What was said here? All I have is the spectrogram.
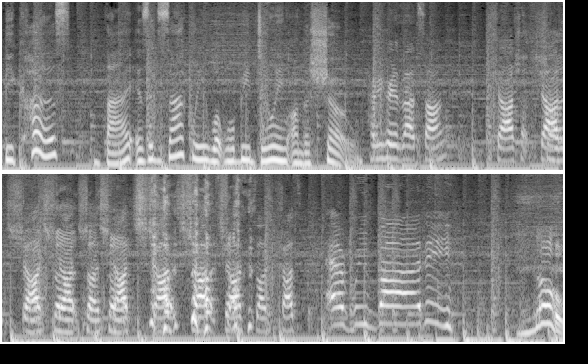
Because that is exactly what we'll be doing on the show. Have you heard of that song? Shots, shots, shots, shots, shots, shots, shots, shots, shots, shots, shots. Everybody! No.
